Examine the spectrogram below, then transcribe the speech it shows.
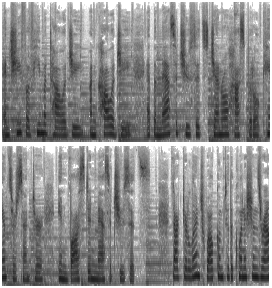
and chief of hematology oncology at the Massachusetts General Hospital Cancer Center in Boston, Massachusetts. Dr. Lynch, welcome to the Clinicians Roundtable.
